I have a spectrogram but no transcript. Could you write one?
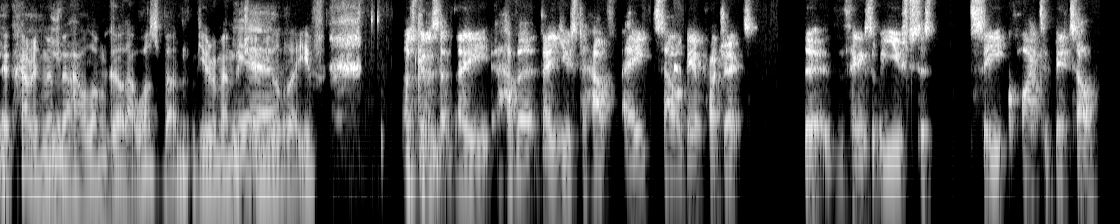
I can't remember Yeah. how long ago that was. But if you remember, Jim, you look like you've I was going to say they have a. They used to have a sour beer project. The the things that we used to see quite a bit of,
